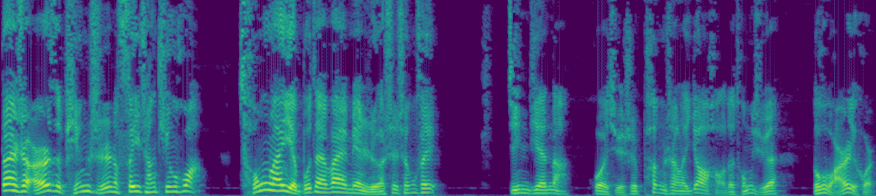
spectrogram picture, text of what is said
但是儿子平时呢非常听话，从来也不在外面惹是生非。今天呢，或许是碰上了要好的同学，多玩一会儿。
